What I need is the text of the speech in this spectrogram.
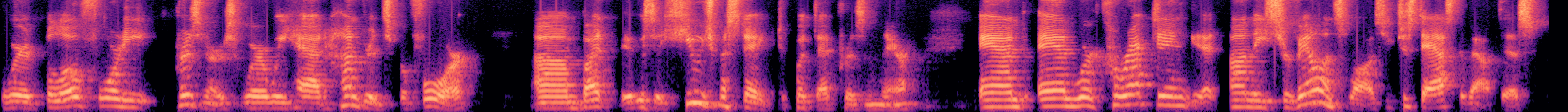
we're below 40 prisoners where we had hundreds before. Um, but it was a huge mistake to put that prison there. And, and we're correcting it on the surveillance laws. You just asked about this.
